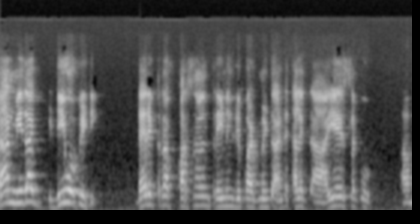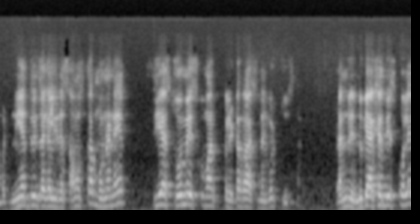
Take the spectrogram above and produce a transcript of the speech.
దాని మీద DOPT director of personnel training department అంటే కలెక్టర్ ఐఏఎస్లకు నియంత్రించగలిగిన సంస్థ మొన్ననే సిఎస్ సోమేష్ కుమార్ లెటర్ రాసిందని కూడా చూసినాం. దాని మీద ఎందుకు యాక్షన్ తీసుకోలే?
